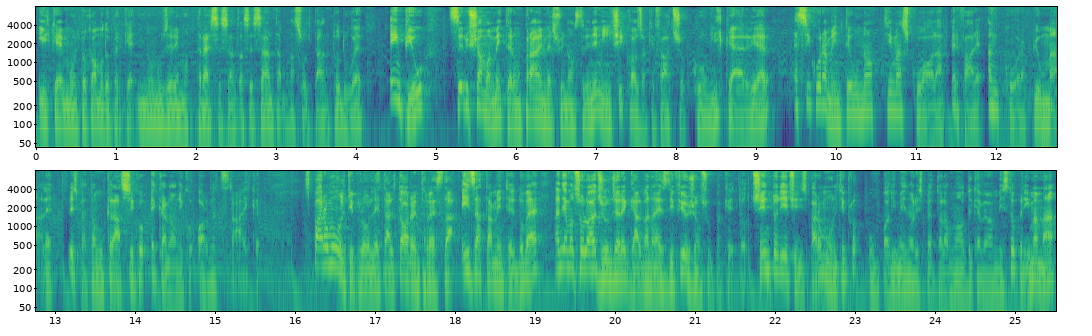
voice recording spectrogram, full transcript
il che è molto comodo perché non useremo 3 60-60 ma soltanto 2. E in più, se riusciamo a mettere un primer sui nostri nemici, cosa che faccio con il Carrier, è sicuramente un'ottima scuola per fare ancora più male rispetto a un classico e canonico Hornet Strike. Sparo multiplo, Lethal Torrent resta esattamente dov'è, andiamo solo ad aggiungere Galvanized Diffusion sul pacchetto. 110 di sparo multiplo, un po' di meno rispetto alla mod che avevamo visto prima, ma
